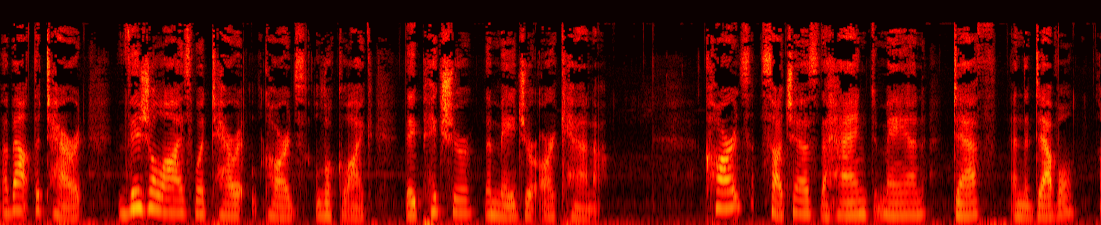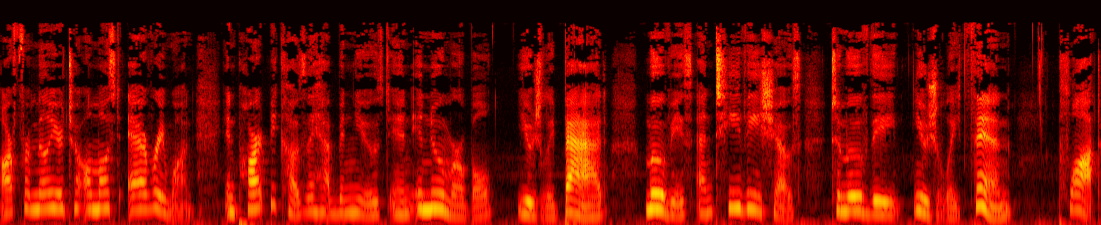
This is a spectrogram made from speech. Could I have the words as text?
about the tarot visualize what tarot cards look like, they picture the major arcana. Cards such as the Hanged Man, Death, and the Devil are familiar to almost everyone, in part because they have been used in innumerable, usually bad, movies and TV shows to move the, usually thin, plot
